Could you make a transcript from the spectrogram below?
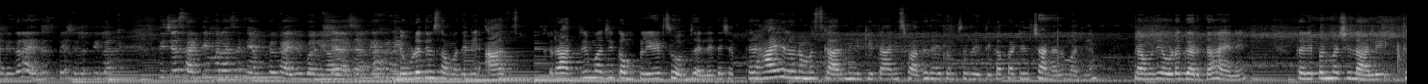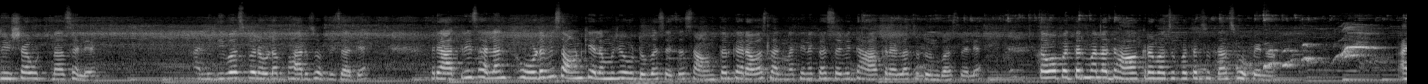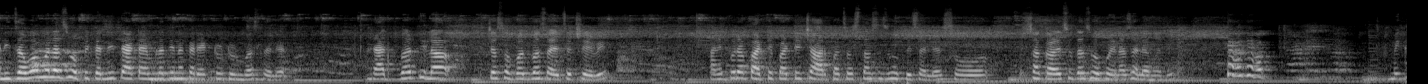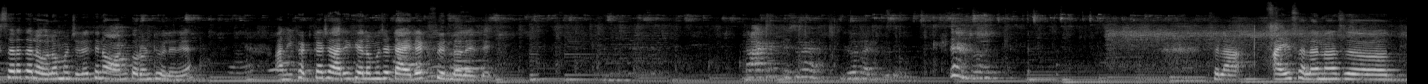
तिच्यासाठी तर आहे स्पेशल तिला तिच्यासाठी मला असं नेमकं काय बी बनवायला तिच्यासाठी. एवढ्या दिवसामध्ये आणि आज रात्री माझी कंप्लीट झोप झाली. त्याच्यात तर हाय हॅलो नमस्कार. मी निकिता आणि स्वागत आहे तुमचं वेदिका पाटील चॅनलमध्ये त्यामध्ये एवढं गर्द आहे नाही तरी पण माझी लाली त्रिशा उठणं झाले आणि दिवसभर एवढा भार झोपी जाते. रात्री झाला आणि थोडं बी साऊंड केलं म्हणजे उठू बसायचं. साऊंड तर करावंच लागणार. तिने कसं बी दहा अकरालाच उठून बसलेले तेव्हा तर मला दहा अकरा वाजोपतर सुद्धा झोपे ना आणि जेव्हा मला झोपी त्यांनी त्या टाईमला तिनं करेक्ट उठून बसलेले रातभर तिला तिच्यासोबत बसायचं चेवी. आणि पुरा पाठीपाठी चार पाच वाजता असं झोपी झाले सो सकाळी सुद्धा झोप येणार झाल्या म्हणजे मिक्सर आता लावलं म्हणजे तिनं ऑन करून ठेवलेले आहे. आणि खटका जारी केलं म्हणजे डायरेक्ट फिरलेलं आहे ते. चला आई सलानाच आज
